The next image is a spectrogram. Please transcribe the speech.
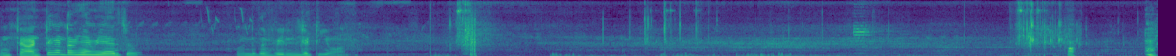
എന്റെ അട്ട് കണ്ടപ്പോൾ ഞാൻ വിചാരിച്ചു അവന്റെ വലിയ ടീമാണ് ആ, ഉം.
